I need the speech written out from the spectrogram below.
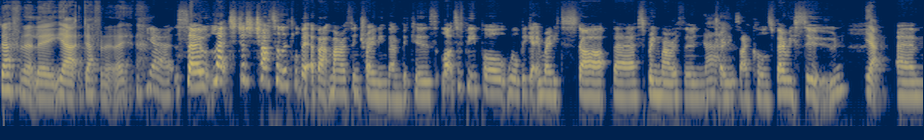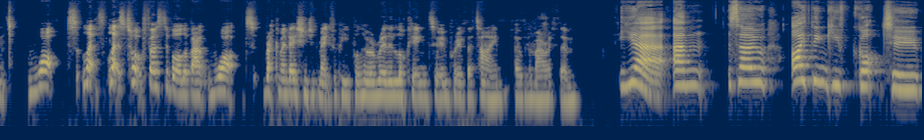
Definitely. Yeah, definitely. Yeah. So let's just chat a little bit about marathon training then, because lots of people will be getting ready to start their spring marathon yeah. training cycles very soon. Yeah. Um, what let's let's talk first of all about what recommendations you'd make for people who are really looking to improve their time over the marathon. Yeah. Um, so I think you've got to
